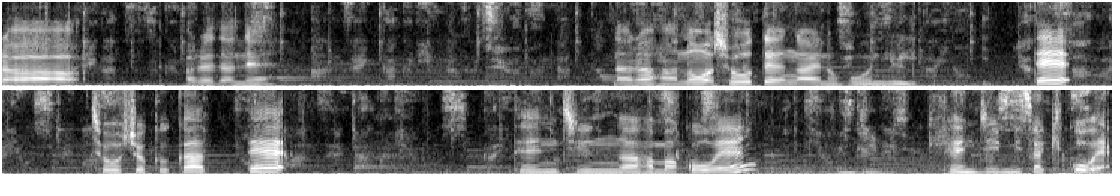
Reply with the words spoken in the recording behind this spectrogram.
からあれだね。奈良派の商店街の方に行って朝食買って天神ヶ浜公園？天神岬。公園。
